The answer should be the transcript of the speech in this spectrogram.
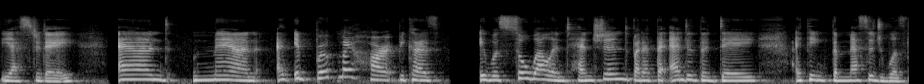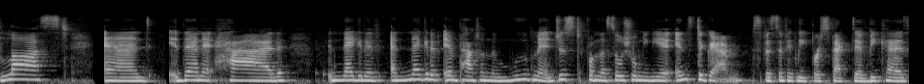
yesterday. And man, it broke my heart because it was so well intentioned, but at the end of the day, I think the message was lost. And then it had negative and negative impact on the movement just from the social media Instagram specifically perspective because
